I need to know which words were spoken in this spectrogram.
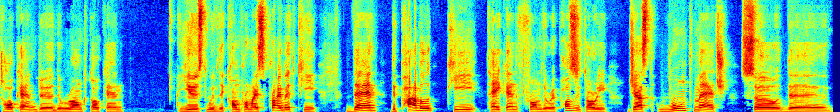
token, the, the wrong token used with the compromised private key, then the public key taken from the repository just won't match so the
